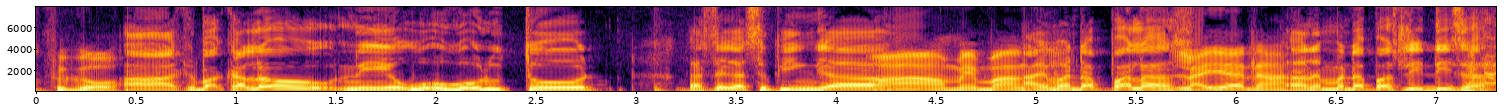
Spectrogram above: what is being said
Segar. Ah, sebab kalau ni urut-urut lutut, rasa-rasa pinggang. Ah, memang Ah, memang dapat lah. layan lah. Ah, memang dapat slip disc lah.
